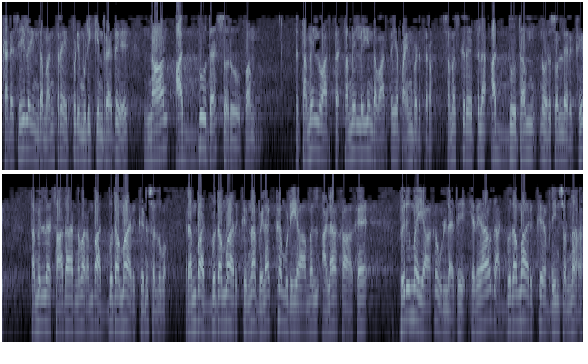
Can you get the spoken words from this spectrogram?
கடைசியில இந்த மந்திரம் எப்படி முடிக்கின்றது? நான் அத்புத ஸ்வரூபம் தமிழ் வார்த்தை தமிழ்லையும் இந்த வார்த்தையை பயன்படுத்துறோம். சமஸ்கிருதத்துல அத்புதம்னு ஒரு சொல்ல இருக்கு. தமிழ்ல சாதாரணமா ரொம்ப அற்புதமா இருக்குன்னு சொல்லுவோம். ரொம்ப அற்புதமா இருக்குன்னா விளக்க முடியாமல் அழகாக பெருமையாக உள்ளது. எதையாவது அற்புதமா இருக்கு அப்படின்னு சொன்னா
